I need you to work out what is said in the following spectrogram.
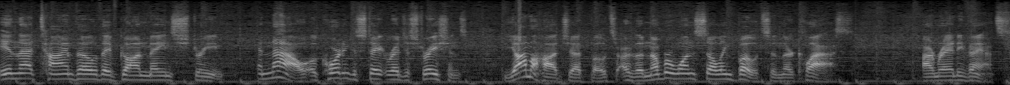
In that time, though, they've gone mainstream. And now, according to state registrations, Yamaha jet boats are the number one selling boats in their class. I'm Randy Vance.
